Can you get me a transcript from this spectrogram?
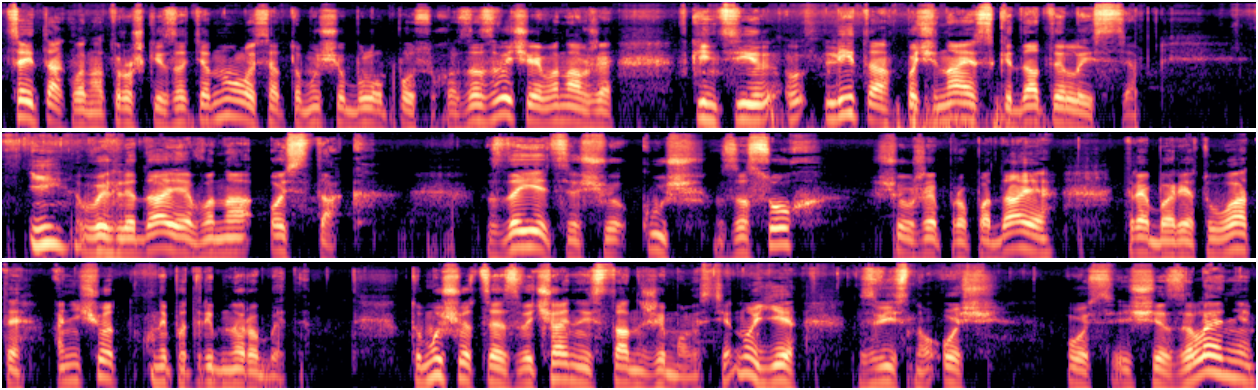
Це і так вона трошки затягнулася, тому що було посухо. Зазвичай вона вже в кінці літа починає скидати листя. І виглядає вона ось так. Здається, що кущ засох, що вже пропадає, треба рятувати, а нічого не потрібно робити. Тому що це звичайний стан жимолості. Ну, є, звісно, ось, ось іще зелені,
